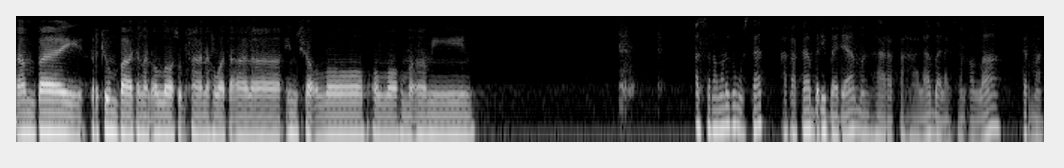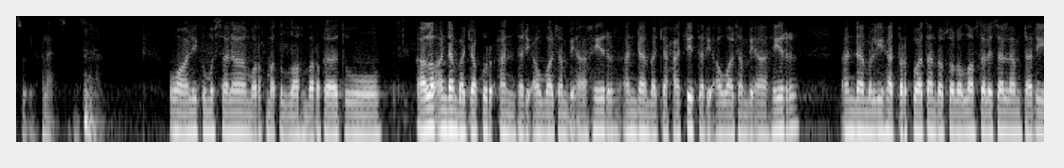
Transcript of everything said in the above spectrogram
sampai berjumpa dengan Allah Subhanahu wa taala insyaallah. Allahumma amin. Assalamualaikum Ustaz, apakah beribadah mengharap pahala balasan Allah termasuk ikhlas? Wassalamualaikum. Waalaikumsalam warahmatullahi wabarakatuh. Kalau Anda baca Quran dari awal sampai akhir, Anda baca hadis dari awal sampai akhir, Anda melihat perbuatan Rasulullah sallallahu alaihi wasallam dari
